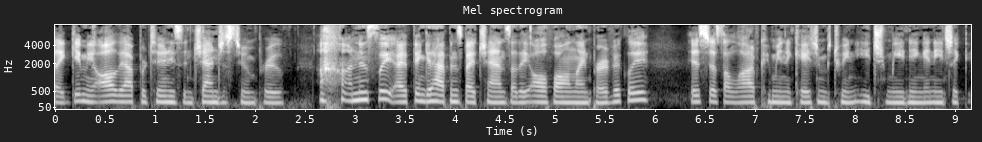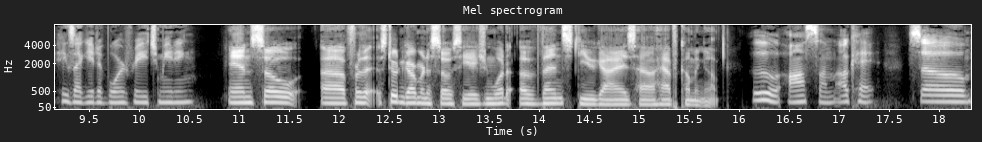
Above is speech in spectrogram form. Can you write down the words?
Like give me all the opportunities and chances to improve. Honestly, I think it happens by chance that they all fall in line perfectly. It's just a lot of communication between each meeting and each executive board for each meeting. And so, uh, for the Student Government Association, what events do you guys uh, have coming up? Ooh, awesome. Okay. So,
